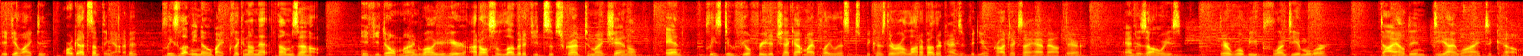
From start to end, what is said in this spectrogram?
If you liked it or got something out of it, please let me know by clicking on that thumbs up. If you don't mind while you're here, I'd also love it if you'd subscribe to my channel, and please do feel free to check out my playlists because there are a lot of other kinds of video projects I have out there. And as always, there will be plenty of more Dialed In DIY to come.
